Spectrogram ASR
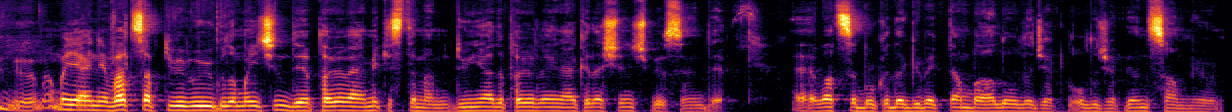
Bilmiyorum ama yani WhatsApp gibi bir uygulama için de para vermek istemem. Dünyada para veren arkadaşların hiçbirisinin de e, WhatsApp'a o kadar göbekten bağlı olacak olacaklarını sanmıyorum.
